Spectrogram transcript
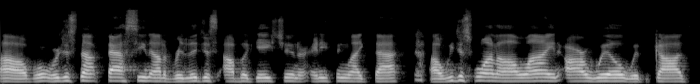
Uh, we're just not fasting out of religious obligation or anything like that. Uh, we just want to align our will with God's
